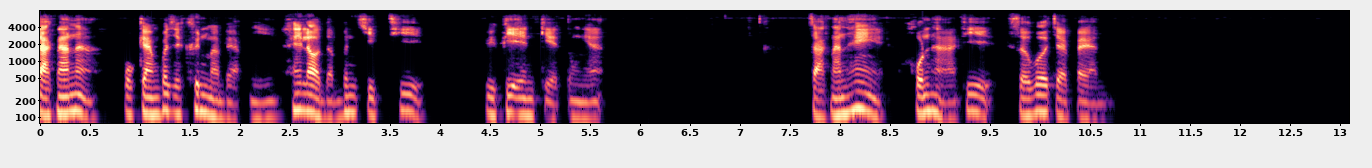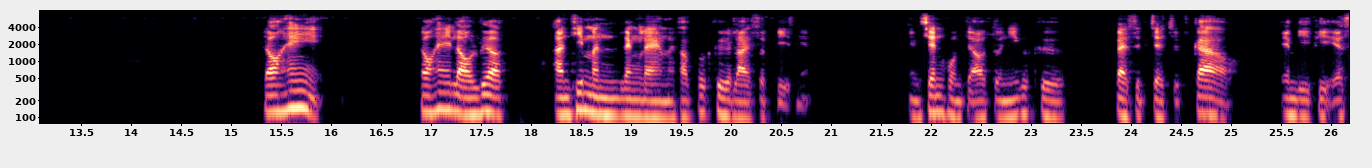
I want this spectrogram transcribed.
จากนั้นอะโปรแกรมก็จะขึ้นมาแบบนี้ให้เราดับเบิลคลิกที่ VPN Gate ตรงเนี้ย จากนั้นให้ค้นหาที่ Server Japan แล้วให้เราให้เราเลือกอันที่มันแรงๆนะครับ ก็คือ Line Speed เนี่ย อย่างเช่นผมจะเอาตัวนี้ก็คือ 87.9 Mbps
